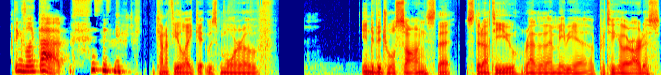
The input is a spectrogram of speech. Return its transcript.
things like that kind of feel like it was more of individual songs that stood out to you rather than maybe a particular artist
